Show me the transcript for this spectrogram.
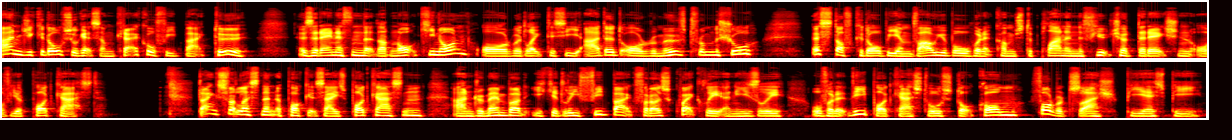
And you could also get some critical feedback too. Is there anything that they're not keen on or would like to see added or removed from the show? This stuff could all be invaluable when it comes to planning the future direction of your podcast. Thanks for listening to Pocket-Sized Podcasting, and remember you could leave feedback for us quickly and easily over at thepodcasthost.com forward slash PSP.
